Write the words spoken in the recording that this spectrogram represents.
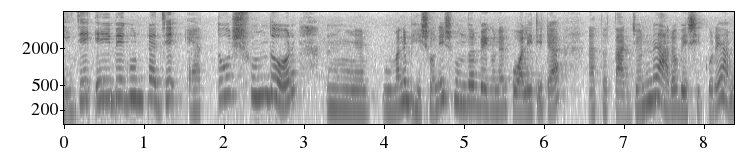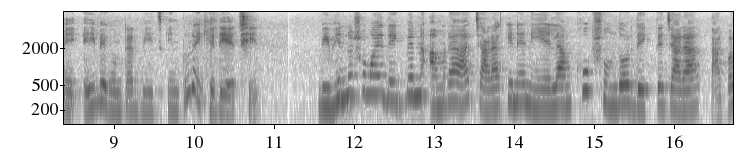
এই যে এই বেগুনটা যে এত সুন্দর মানে ভীষণই সুন্দর বেগুনের কোয়ালিটিটা তো তার জন্য আরও বেশি করে আমি এই বেগুনটার বীজ কিন্তু রেখে দিয়েছি। বিভিন্ন সময়ে দেখবেন আমরা চারা কিনে নিয়ে এলাম, খুব সুন্দর দেখতে চারা, তারপর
